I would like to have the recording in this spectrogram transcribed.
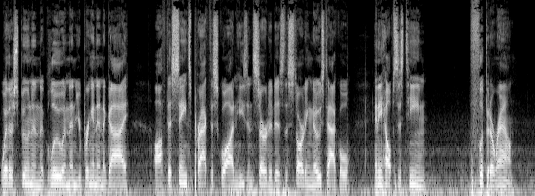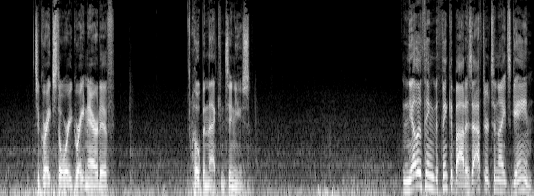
Witherspoon and Leglue, and then you're bringing in a guy off the Saints practice squad, and he's inserted as the starting nose tackle, and he helps his team flip it around. It's a great story, great narrative. Hoping that continues. And the other thing to think about is after tonight's game,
